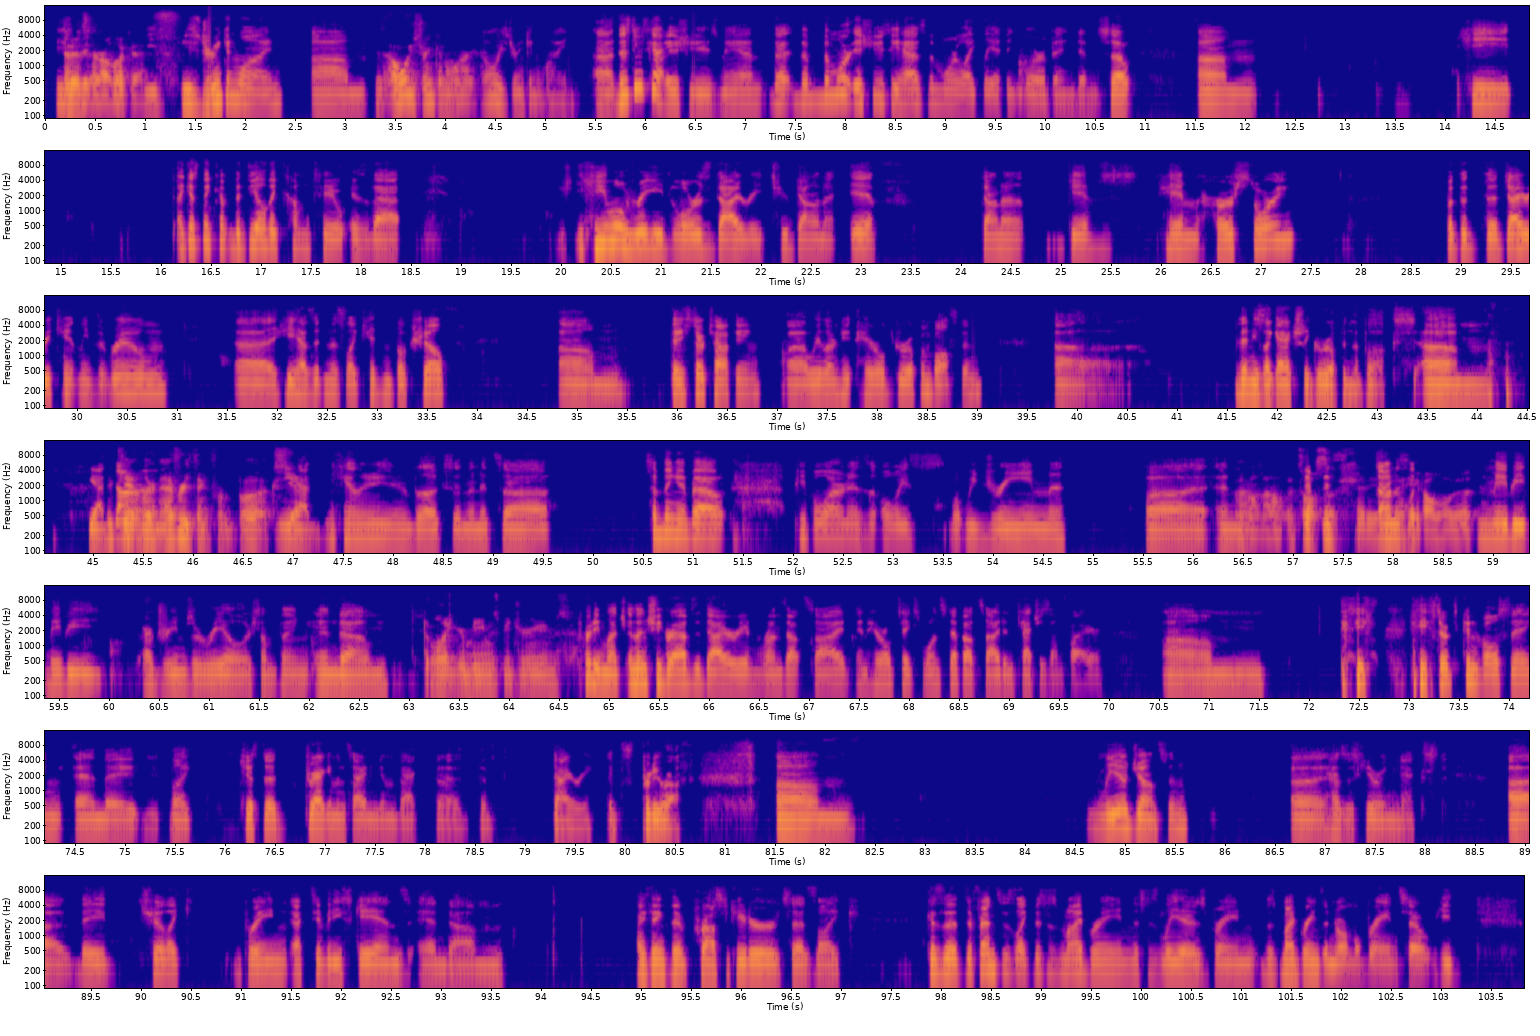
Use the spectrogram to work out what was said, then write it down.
It is Harold. Okay. He's, he's drinking wine. Um, He's always drinking wine. always drinking wine. Uh, this dude's got issues, man. The, the the more issues he has, the more likely I think Laura banged him. So, um, he, I guess they come. The deal they come to is that he will read Laura's diary to Donna if Donna gives him her story, but the the diary can't leave the room. Uh, he has it in this like hidden bookshelf. Um, they start talking. Uh, we learn he, Harold grew up in Boston. Uh, then he's like, I actually grew up in the books. Um, yeah, You can't learn everything from books. yeah, you can't learn anything from books, and then it's uh something about people aren't as always what we dream. Uh, and I don't know. It's all so shitty. Donna's I hate like- all of it. maybe maybe our dreams are real or something, and um. Don't let your memes be dreams. Pretty much. And then she grabs the diary and runs outside, and Harold takes one step outside and catches on fire. Um, he, he starts convulsing, and they like just to drag him inside and give him back the, the diary. It's pretty rough. Um, Leo Johnson uh, has his hearing next. Uh, they show like brain activity scans, and um, I think the prosecutor says like, because the defense is like, this is my brain, this is Leo's brain, this my brain's a normal brain, so he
